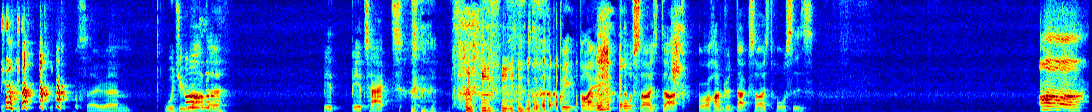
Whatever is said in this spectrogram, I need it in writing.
so, um, would you rather be be attacked be, by a horse-sized duck or a hundred duck-sized horses? Oh.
